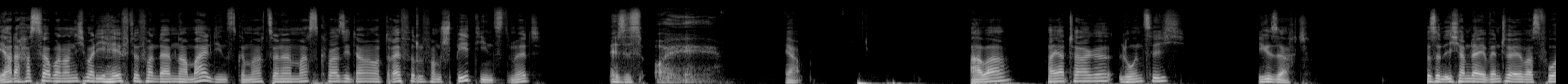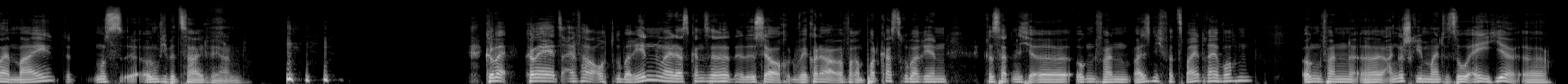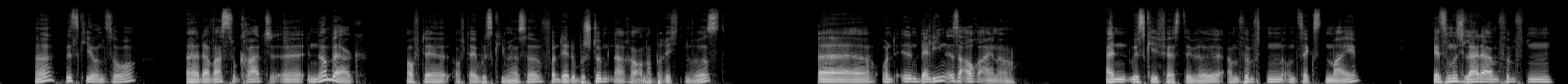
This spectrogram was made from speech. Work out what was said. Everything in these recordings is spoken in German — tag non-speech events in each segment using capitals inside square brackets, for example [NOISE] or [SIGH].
Ja, da hast du aber noch nicht mal die Hälfte von deinem normalen Dienst gemacht, sondern machst quasi dann auch drei Viertel vom Spätdienst mit. Es ist, oi. Ja. Aber Feiertage lohnt sich. Wie gesagt, Chris und ich haben da eventuell was vor im Mai. Das muss irgendwie bezahlt werden. [LAUGHS] können, wir, können wir jetzt einfach auch drüber reden, weil das Ganze, das ist ja auch, wir können ja einfach im Podcast drüber reden. Chris hat mich äh, irgendwann, weiß ich nicht, vor zwei, drei Wochen irgendwann äh, angeschrieben, meinte so, ey, hier, äh, ne, Whisky und so. Äh, da warst du gerade äh, in Nürnberg auf der, auf der Whisky-Messe, von der du bestimmt nachher auch noch berichten wirst. Äh, und in Berlin ist auch einer. Ein Whisky-Festival am 5. und 6. Mai. Jetzt muss ich leider am 5.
